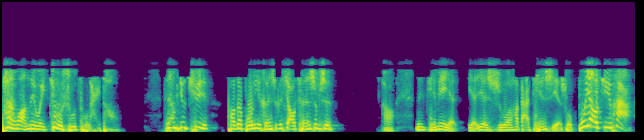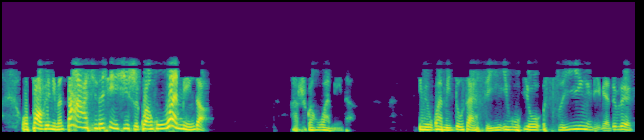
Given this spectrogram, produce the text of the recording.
盼望那位救赎主来到，所以他们就去跑到伯利恒是个小城，是不是？好，那前面也也也说，他大天使也说，不要惧怕，我报给你们大喜的信息是关乎万民的，啊，是关乎万民的，因为万民都在死因因物有死因里面，对不对？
